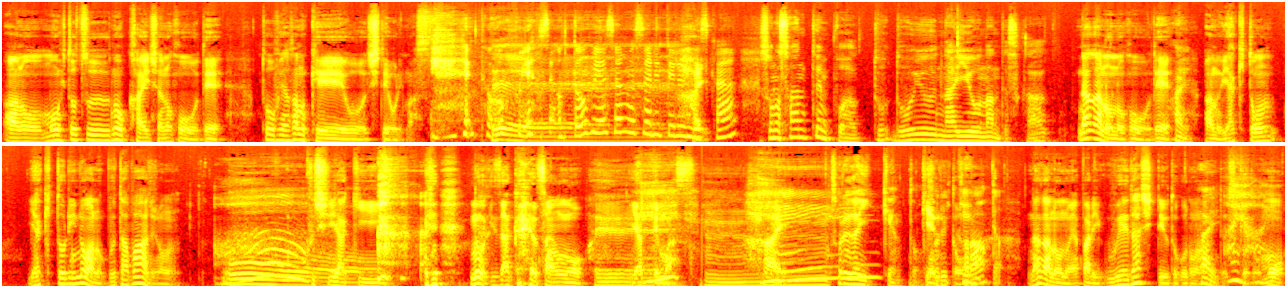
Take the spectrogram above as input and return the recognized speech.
あのもう一つの会社の方で豆腐屋さんの経営をしております。えー、豆腐屋さん、お豆腐屋さんもされてるんですか？はい、その三店舗はどどういう内容なんですか？長野の方で、はい、あの焼き豚焼き鳥のあの豚バージョン。串焼き の居酒屋さんをやってます。はい。それが一軒と。軒と。長野のやっぱり上田市っていうところなんですけども、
